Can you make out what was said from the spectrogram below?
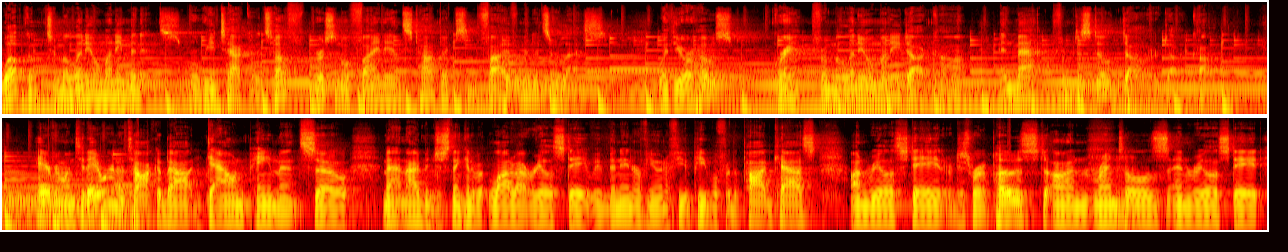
Welcome to Millennial Money Minutes, where we tackle tough personal finance topics in five minutes or less. With your host, Grant from MillennialMoney.com and Matt from DistilledDollar.com. Hey everyone, today we're going to talk about down payments. So, Matt and I have been just thinking a lot about real estate. We've been interviewing a few people for the podcast on real estate, or just wrote a post on rentals and real estate.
